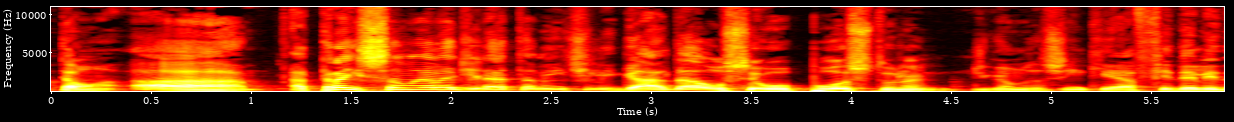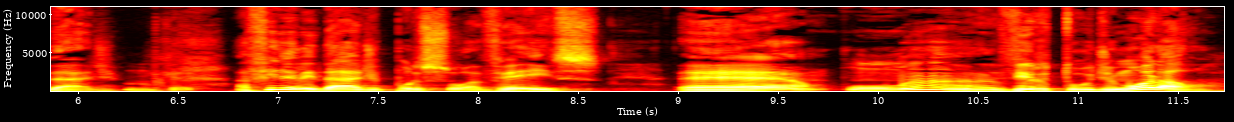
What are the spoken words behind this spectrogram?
Então, a, a traição ela é diretamente ligada ao seu oposto, né? digamos assim, que é a fidelidade. Ok. A fidelidade, por sua vez, é uma virtude moral.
